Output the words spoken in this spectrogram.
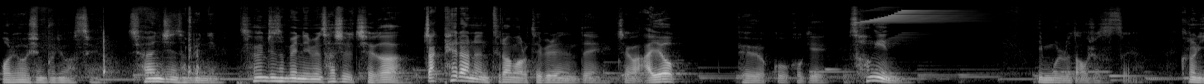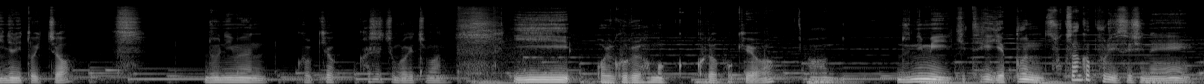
어려우신 분이 왔어요. 서현진 선배님. 서현진 선배님은 사실 제가 짝패라는 드라마로 데뷔를 했는데 제가 아역 배우였고 거기에 성인 인물로 나오셨었어요. 그런 인연이 또 있죠. 누님은 그걸 기억하실지 모르겠지만 이 얼굴을 한번 그려볼게요. 아, 누님이 이렇게 되게 예쁜 속쌍꺼풀이 있으시네.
